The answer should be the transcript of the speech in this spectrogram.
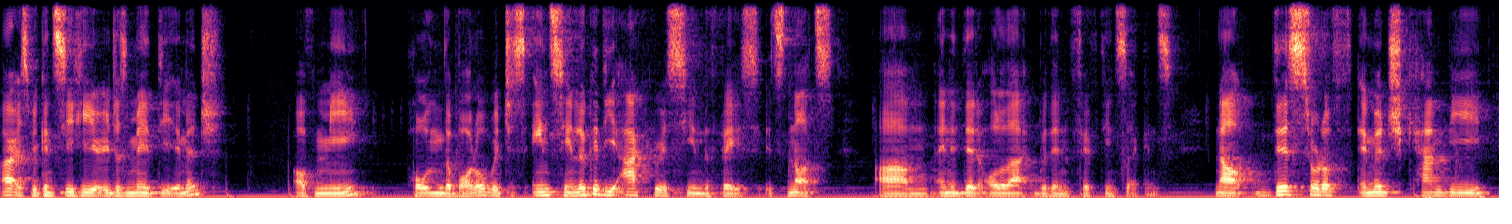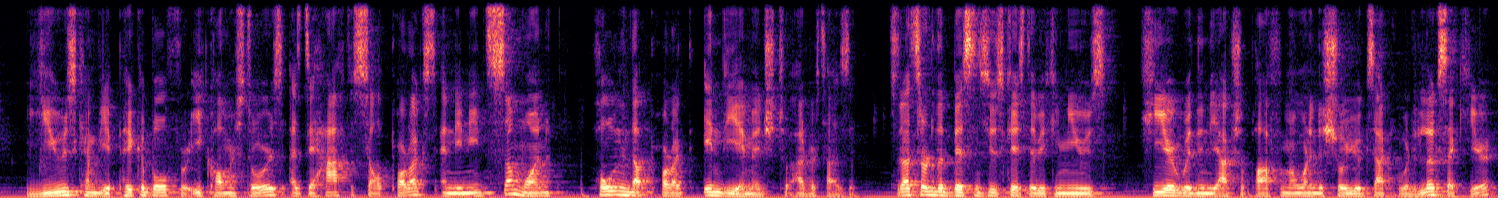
All right, so we can see here, it just made the image of me holding the bottle, which is insane. Look at the accuracy in the face. It's nuts. Um, and it did all of that within 15 seconds. Now, this sort of image can be used, can be applicable for e-commerce stores as they have to sell products and they need someone holding that product in the image to advertise it. So that's sort of the business use case that we can use here within the actual platform. I wanted to show you exactly what it looks like here.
